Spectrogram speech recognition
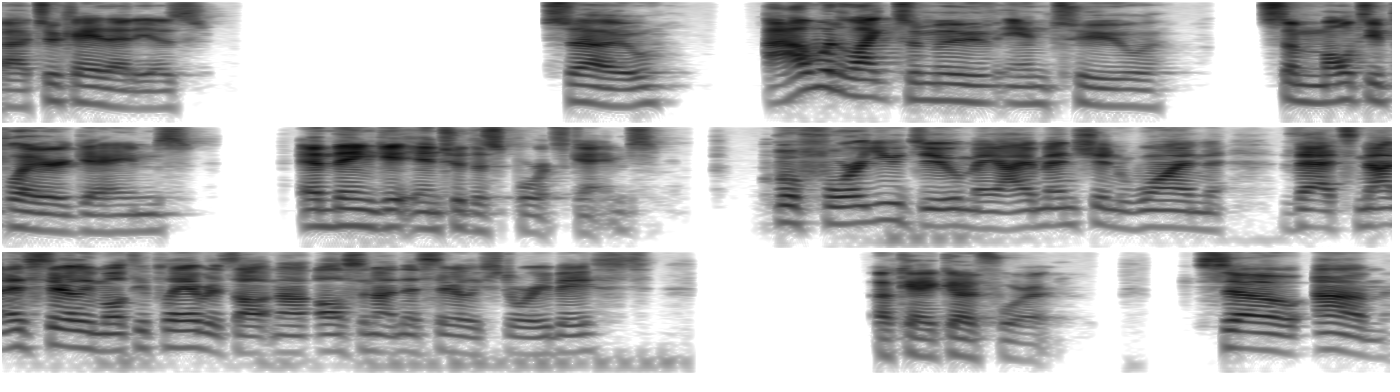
Uh, 2K, that is. So I would like to move into some multiplayer games and then get into the sports games. before you do, may I mention one that's not necessarily multiplayer, but it's also not necessarily story based? Okay, go for it. So, um,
